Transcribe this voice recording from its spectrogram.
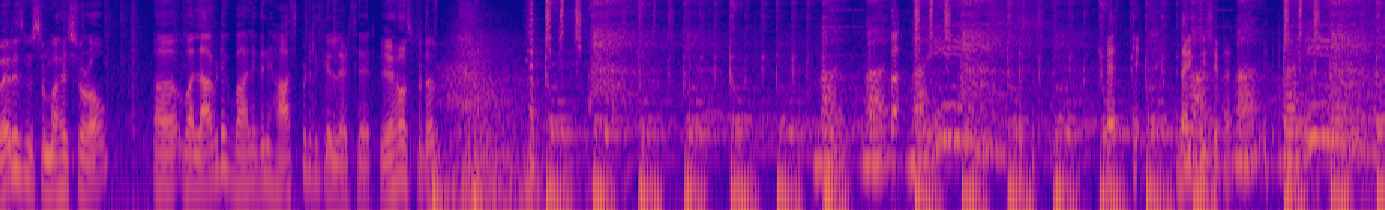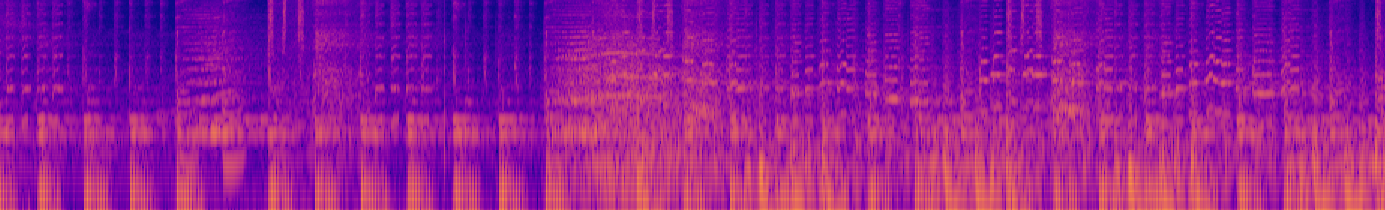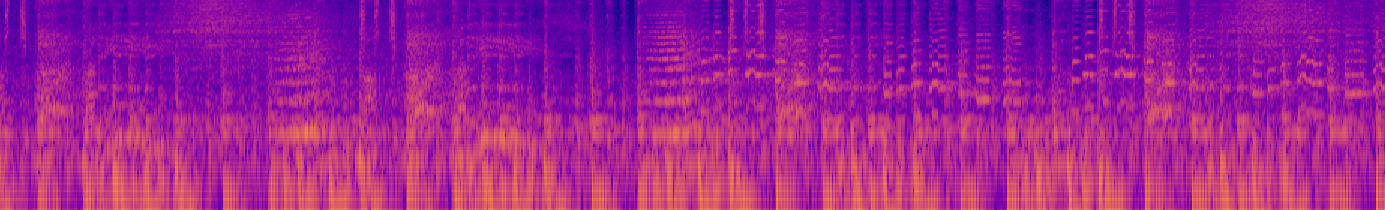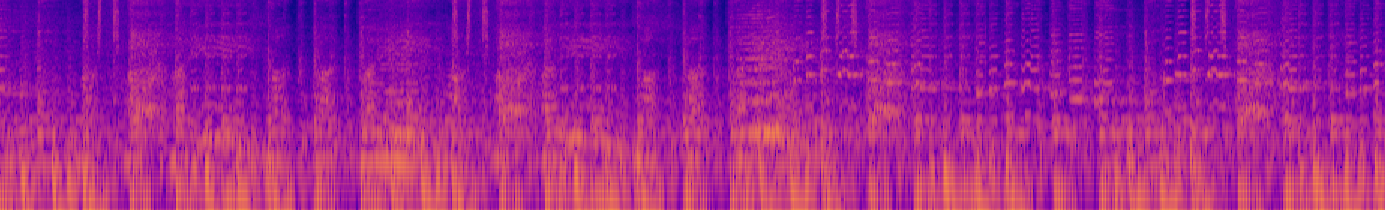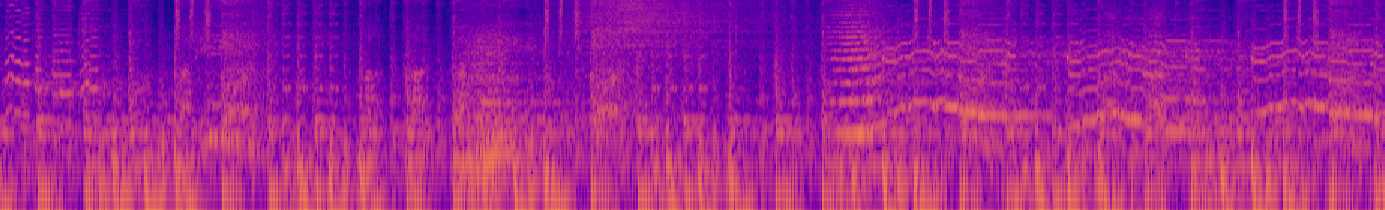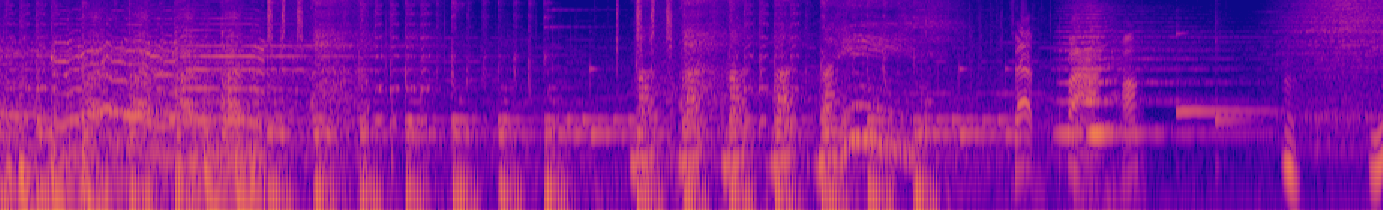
వేర్ ఇస్ మిస్టర్ మహేశ్వరరావు వాళ్ళ ఆవిడకి బాగాలేదని హాస్పిటల్కి వెళ్ళాడు సార్ ఏ హాస్పిటల్ నైట్ టీ షర్ట్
